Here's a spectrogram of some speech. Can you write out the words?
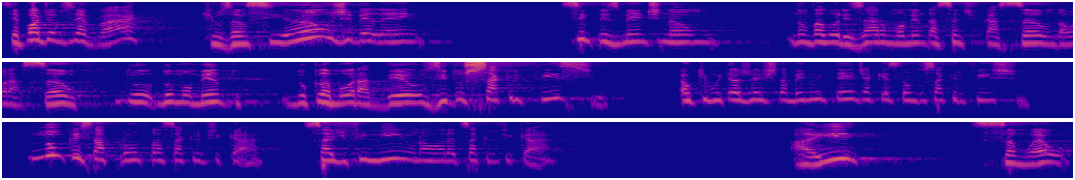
Você pode observar que os anciãos de Belém simplesmente não não valorizaram o momento da santificação, da oração, do, do momento do clamor a Deus e do sacrifício. É o que muita gente também não entende, a questão do sacrifício. Nunca está pronto para sacrificar, sai de fininho na hora de sacrificar. Aí Samuel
